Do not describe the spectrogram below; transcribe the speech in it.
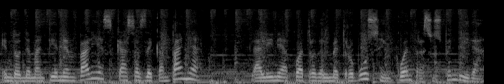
en donde mantienen varias casas de campaña. La línea 4 del Metrobús se encuentra suspendida.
